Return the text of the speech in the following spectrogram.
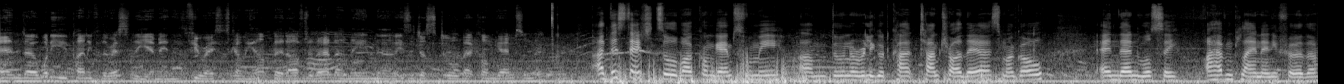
And uh, what are you planning for the rest of the year? I mean, there's a few races coming up, but after that, I mean, uh, is it just all about com games from there? At this stage, it's all about com games for me. I'm doing a really good time trial there. It's my goal, and then we'll see. I haven't planned any further.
